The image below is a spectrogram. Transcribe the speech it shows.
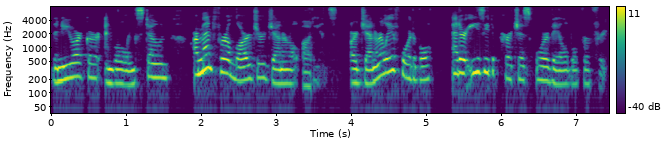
the New Yorker, and Rolling Stone, are meant for a larger general audience, are generally affordable, and are easy to purchase or available for free.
